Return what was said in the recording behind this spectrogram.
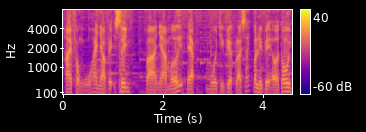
hai phòng ngủ hai nhà vệ sinh và nhà mới đẹp. Mua chỉ việc là sách và vệ ở thôi.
